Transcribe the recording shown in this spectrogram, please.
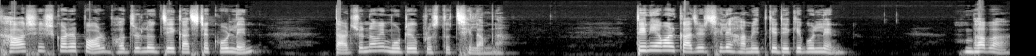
খাওয়া শেষ করার পর ভদ্রলোক যে কাজটা করলেন, তার জন্য আমি মোটেও প্রস্তুত ছিলাম না। তিনি আমার কাজের ছেলে হামিদকে ডেকে বললেন, বাবা,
